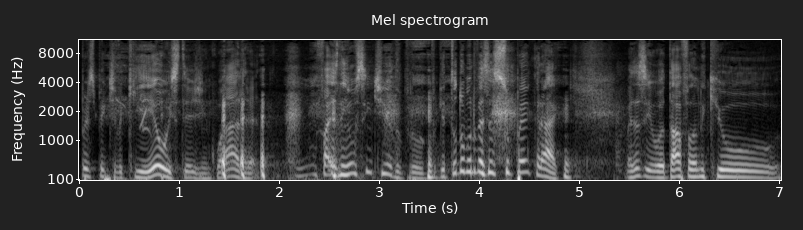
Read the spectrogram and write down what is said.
perspectiva que eu esteja em quadra, não faz nenhum sentido, pro, porque todo mundo vai ser super craque. Mas assim, eu tava falando que o,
